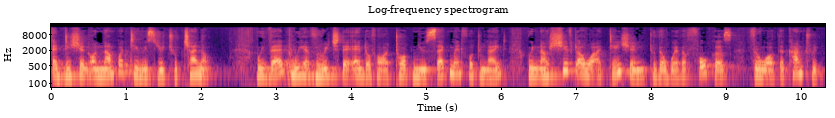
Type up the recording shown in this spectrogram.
edition on Nampa TV's YouTube channel. With that, we have reached the end of our top news segment for tonight. We now shift our attention to the weather focus throughout the country.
